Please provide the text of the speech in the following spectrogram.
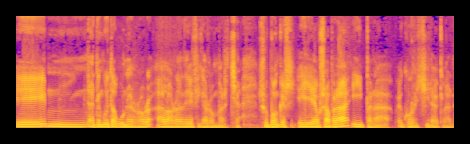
eh, mm, ha tingut algun error a l'hora de ficar-ho en marxa. Suponc que ella ho sabrà i para, ho corregirà, clar.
